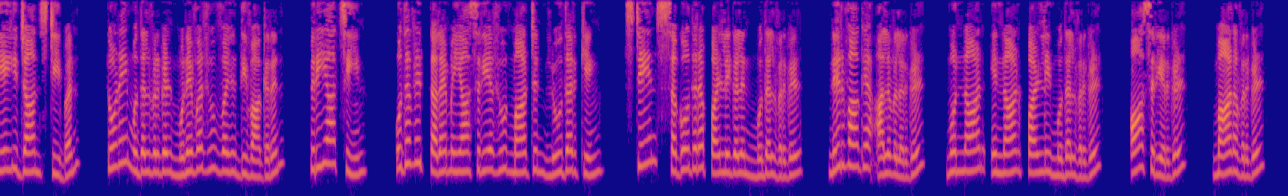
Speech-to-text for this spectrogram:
ஏ. ஜான் ஸ்டீபன் துணை முதல்வர்கள் முனைவர் வயு திவாகரன் பிரியாட்சியின் உதவி தலைமையாசிரியர் ஹூ மார்டின் லூதர் கிங் ஸ்டேன்ஸ் சகோதர பள்ளிகளின் முதல்வர்கள் நிர்வாக அலுவலர்கள் முன்னாள் இந்நாள் பள்ளி முதல்வர்கள் ஆசிரியர்கள் மாணவர்கள்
